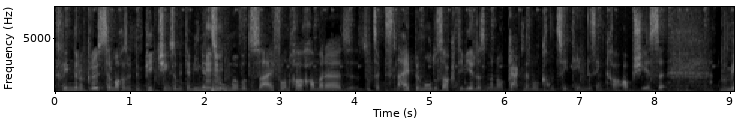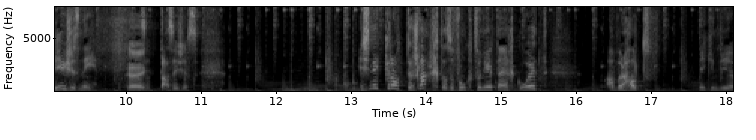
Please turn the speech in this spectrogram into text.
kleiner und grösser machen, also mit dem Pitching, so mit dem Reinzoomen, wo das iPhone kann, kann man äh, sozusagen den Sniper-Modus aktivieren, dass man noch Gegner, die ganz weit hinten sind, kann abschießen. Aber mehr ist es nicht. Okay. Also, das ist es. Ist nicht gerade schlecht, also funktioniert eigentlich gut, aber halt irgendwie,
